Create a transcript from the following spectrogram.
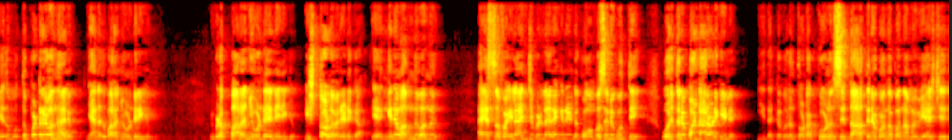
ഏത് മുത്തുപ്പട്ടർ വന്നാലും ഞാനത് പറഞ്ഞുകൊണ്ടിരിക്കും. ഇവിടെ പറഞ്ഞുകൊണ്ട് തന്നെ ഇരിക്കും. ഇഷ്ടമുള്ളവരെടുക്കുക എങ്ങനെ വന്ന് വന്ന്? ആ എസ് എഫ് ഐയിലെ അഞ്ച് പിള്ളേർ എങ്ങനെയുണ്ട്? കോമ്പസിന് കുത്തി. ഒരുത്തനെ പണ്ടാരം അടിക്കില്ലേ ഇതൊക്കെ വെറും തുടക്കമാണ്. സിദ്ധാർത്ഥിനെ കൊന്നപ്പോൾ നമ്മൾ വിചാരിച്ച്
